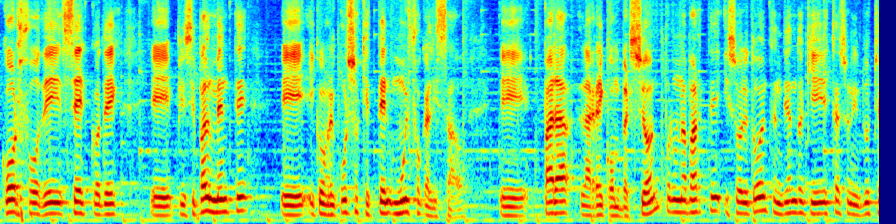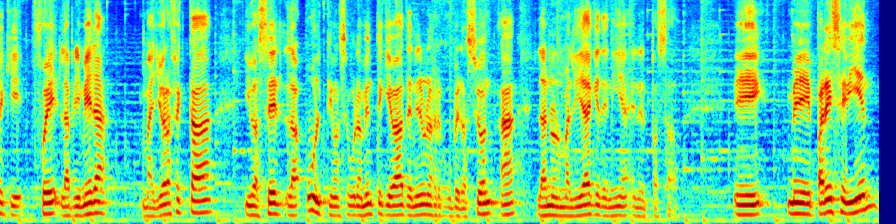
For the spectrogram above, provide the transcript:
Corfo, de Cercotec, principalmente, y con recursos que estén muy focalizados. Eh, para la reconversión, por una parte, y sobre todo entendiendo que esta es una industria que fue la primera mayor afectada y va a ser la última seguramente que va a tener una recuperación a la normalidad que tenía en el pasado. Eh, me parece bien,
